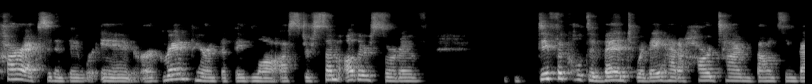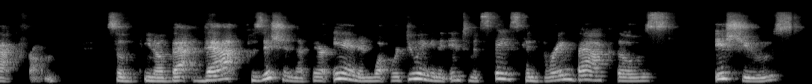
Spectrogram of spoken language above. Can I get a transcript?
car accident they were in, or a grandparent that they've lost, or some other sort of difficult event where they had a hard time bouncing back from? So you know that that position that they're in and what we're doing in an intimate space can bring back those issues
